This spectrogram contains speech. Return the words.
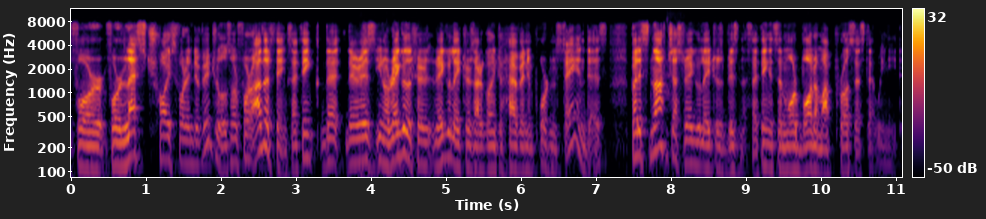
for for less choice for individuals, or for other things? I think that there is, you know, regulators regulators are going to have an important say in this, but it's not just regulators' business. I think it's a more bottom-up process that we need.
